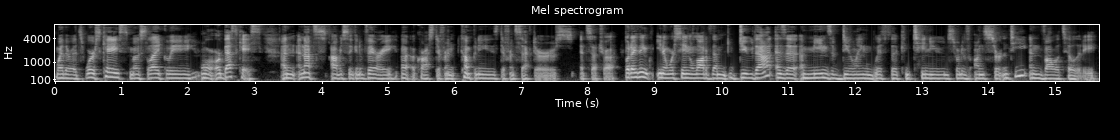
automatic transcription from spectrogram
whether it's worst case, most likely, or, or best case. And, and that's obviously going to vary uh, across different companies, different sectors, etc. But I think, you know, we're seeing a lot of them do that as a, a means of dealing with the continued sort of uncertainty and volatility.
